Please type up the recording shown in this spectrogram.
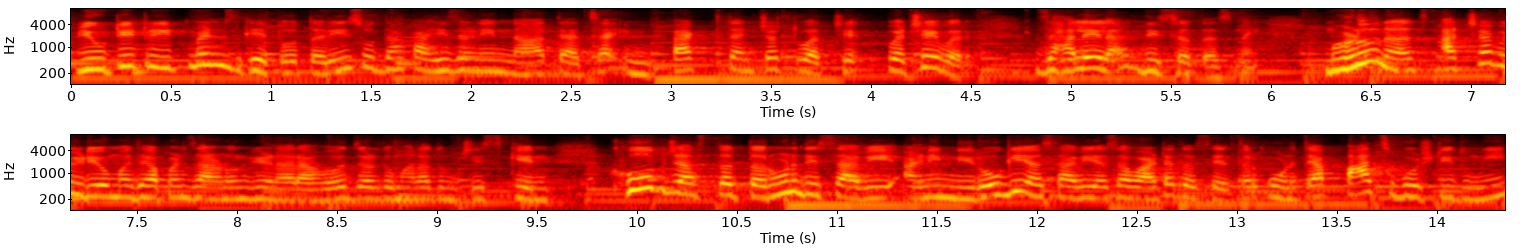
ब्युटी ट्रीटमेंट्स घेतो तरीसुद्धा काही जणींना त्याचा इम्पॅक्ट त्यांच्या त्वचे त्वचेवर झालेला दिसतच नाही. म्हणूनच आजच्या व्हिडिओमध्ये आपण जाणून घेणार आहोत जर तुम्हाला तुमची स्किन खूप जास्त तरुण दिसावी आणि निरोगी असावी असं वाटत असेल तर कोणत्या पाच गोष्टी तुम्ही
